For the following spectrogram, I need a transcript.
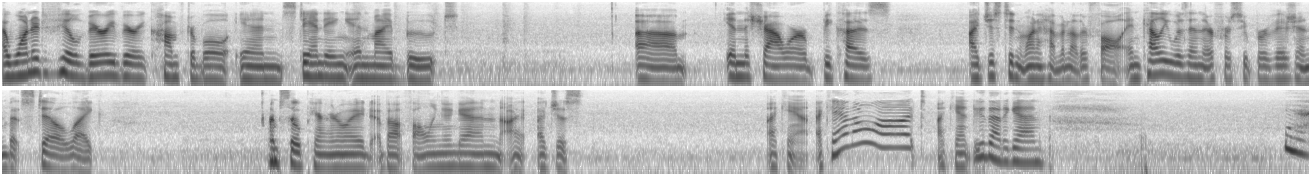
I wanted to feel very, very comfortable in standing in my boot um, in the shower because I just didn't want to have another fall. And Kelly was in there for supervision, but still, like, I'm so paranoid about falling again. I, I just, I can't. I cannot. I can't do that again. Ooh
